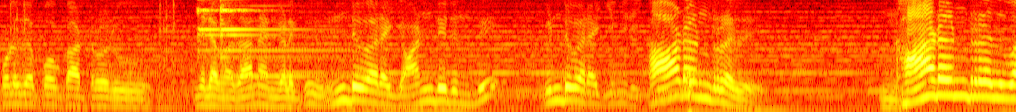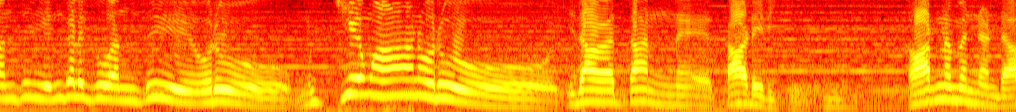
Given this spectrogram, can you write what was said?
பொழுதை போக்காட்டுற ஒரு நிலைமை தான் எங்களுக்கு இண்டு வரைக்கும் அண்டிருந்து இண்டு வரைக்கும் இருக்கு. காடுன்றது. காடுன்றது வந்து எங்களுக்கு வந்து ஒரு முக்கியமான ஒரு இதாகத்தான் காடு இருக்குது காரணம் என்னண்டா?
